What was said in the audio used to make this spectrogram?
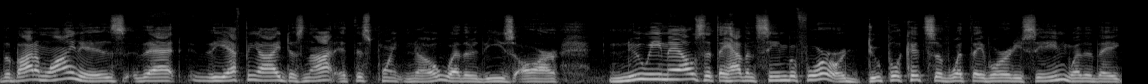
The bottom line is that the FBI does not at this point know whether these are new emails that they haven't seen before or duplicates of what they've already seen, whether they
